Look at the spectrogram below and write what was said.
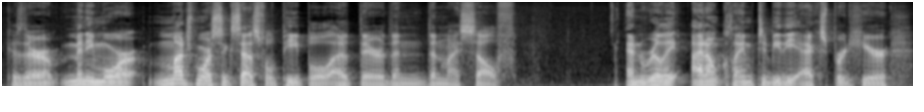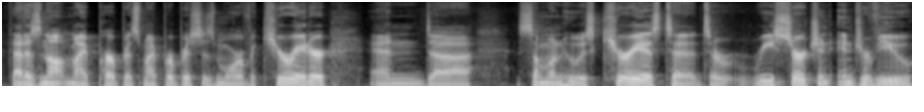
because there are many more, much more successful people out there than than myself. And really, I don't claim to be the expert here. That is not my purpose. My purpose is more of a curator and uh, someone who is curious to, to research and interview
